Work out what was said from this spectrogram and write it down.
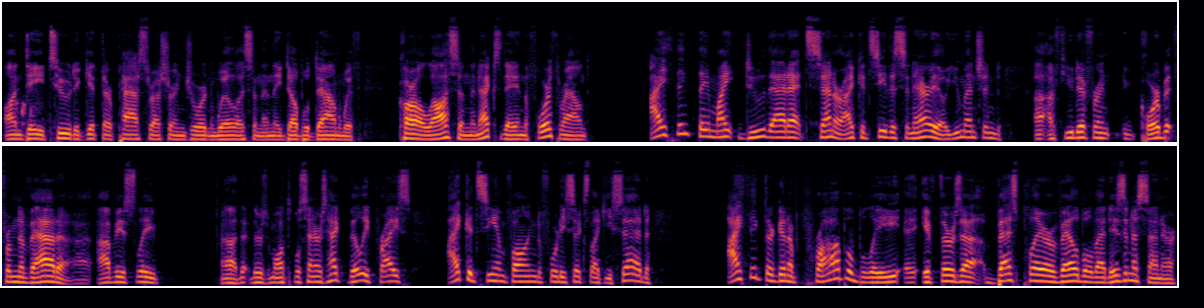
on day two to get their pass rusher and Jordan Willis. And then they doubled down with Carl Lawson the next day in the fourth round. I think they might do that at center. I could see the scenario. You mentioned uh, a few different Corbett from Nevada. Uh, obviously, uh, th- there's multiple centers. Heck, Billy Price, I could see him falling to 46, like you said. I think they're going to probably, if there's a best player available that isn't a center,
